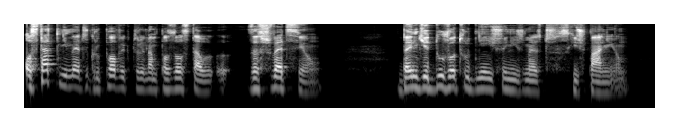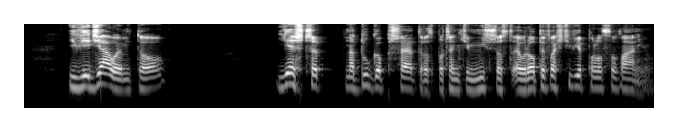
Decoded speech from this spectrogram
Ostatni mecz grupowy, który nam pozostał ze Szwecją, będzie dużo trudniejszy niż mecz z Hiszpanią. I wiedziałem to jeszcze na długo przed rozpoczęciem Mistrzostw Europy, właściwie po losowaniu.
